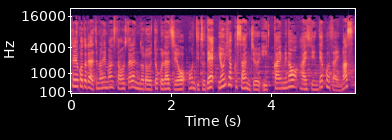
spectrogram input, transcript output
ということで始まりました。おしゃれの呪いとくラジオ。本日で431回目の配信でございます。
